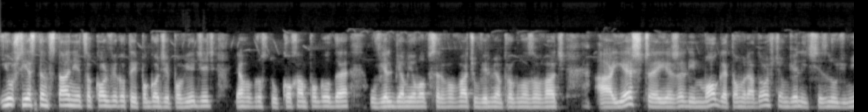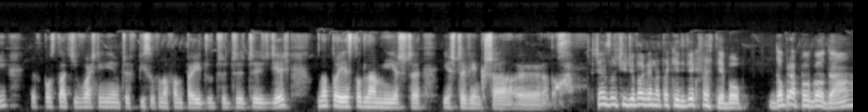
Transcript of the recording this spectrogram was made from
już jestem w stanie cokolwiek o tej pogodzie powiedzieć. Ja po prostu kocham pogodę, uwielbiam ją obserwować, uwielbiam prognozować, a jeszcze jeżeli mogę tą radością dzielić się z ludźmi, w postaci właśnie, nie wiem, czy wpisów na fanpage'u, czy, czy, czy gdzieś, no to jest to dla mnie jeszcze, jeszcze większa e, radocha. Chciałem zwrócić uwagę na takie dwie kwestie, bo dobra pogoda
